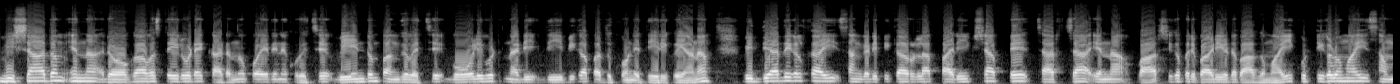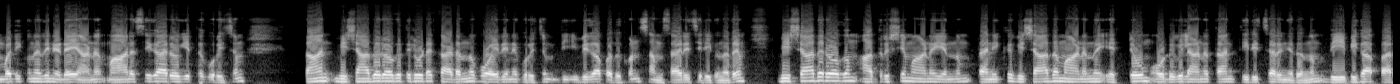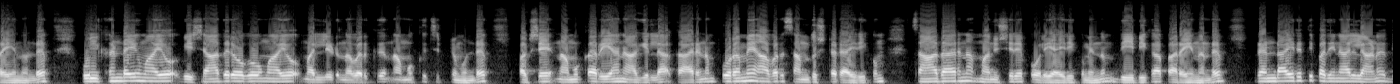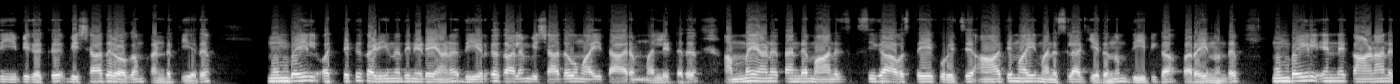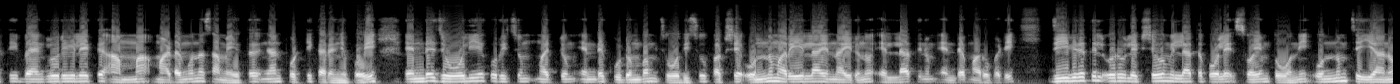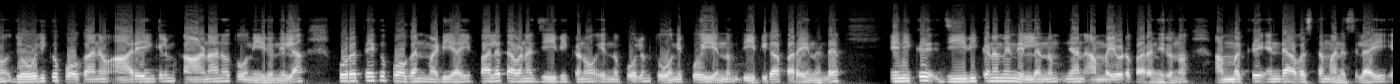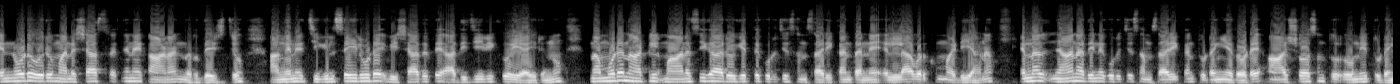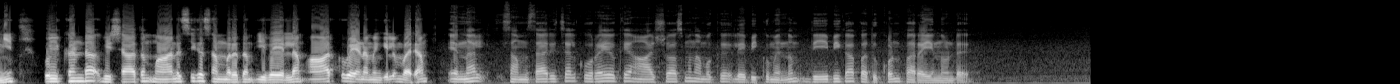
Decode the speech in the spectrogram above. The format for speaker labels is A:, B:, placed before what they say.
A: വിഷാദം എന്ന രോഗാവസ്ഥയിലൂടെ കടന്നുപോയതിനെ കുറിച്ച് വീണ്ടും പങ്കുവെച്ച് ബോളിവുഡ് നടി ദീപിക പതുക്കോൺ എത്തിയിരിക്കുകയാണ്. വിദ്യാർത്ഥികൾക്കായി സംഘടിപ്പിക്കാറുള്ള പരീക്ഷ പേ ചർച്ച എന്ന വാർഷിക പരിപാടിയുടെ ഭാഗമായി കുട്ടികളുമായി സംവദിക്കുന്നതിനിടെയാണ് മാനസികാരോഗ്യത്തെക്കുറിച്ചും താൻ വിഷാദരോഗത്തിലൂടെ കടന്നുപോയതിനെക്കുറിച്ചും ദീപിക പതുക്കോൺ സംസാരിച്ചിരിക്കുന്നത്. വിഷാദരോഗം അദൃശ്യമാണ് എന്നും തനിക്ക് വിഷാദമാണെന്ന് ഏറ്റവും ഒടുവിലാണ് താൻ തിരിച്ചറിഞ്ഞതെന്നും ദീപിക പറയുന്നുണ്ട്. ഉത്കണ്ഠയുമായോ വിഷാദരോഗവുമായോ മല്ലിടുന്നവർക്ക് നമുക്ക് ചുറ്റുമുണ്ട്. പക്ഷേ നമുക്കറിയാനാകില്ല. കാരണം പുറമെ അവർ സന്തുഷ്ടരായിരിക്കും. സാധാരണ മനുഷ്യരെ പോലെയായിരിക്കുമെന്നും ദീപിക പറയുന്നുണ്ട്. രണ്ടായിരത്തി പതിനാലിലാണ് ദീപികക്ക് വിഷാദരോഗം കണ്ടെത്തിയത്. മുംബൈയിൽ ഒറ്റയ്ക്ക് കഴിയുന്നതിനിടെയാണ് ദീർഘകാലം വിഷാദവുമായി താരം മല്ലിട്ടത്. അമ്മയാണ് തന്റെ മാനസികാവസ്ഥയെക്കുറിച്ച് ആദ്യമായി മനസ്സിലാക്കിയതെന്നും ദീപിക പറയുന്നുണ്ട്. മുംബൈയിൽ എന്നെ കാണാനെത്തി ബാംഗ്ലൂരുവിലേക്ക് അമ്മ മടങ്ങുന്ന സമയത്ത് ഞാൻ പൊട്ടിക്കരഞ്ഞുപോയി. എന്റെ ജോലിയെക്കുറിച്ചും മറ്റും എന്റെ കുടുംബം ചോദിച്ചു. പക്ഷെ ഒന്നും അറിയില്ല എന്നായിരുന്നു എല്ലാത്തിനും എന്റെ മറുപടി. ജീവിതത്തിൽ ഒരു ലക്ഷ്യവുമില്ലാത്ത പോലെ സ്വയം തോന്നി. ഒന്നും ചെയ്യാനോ ജോലിക്ക് പോകാനോ ആരെയെങ്കിലും കാണാനോ തോന്നിയിരുന്നില്ല. പുറത്തേക്ക് പോകാൻ മടിയായി. പലതവണ ജീവിക്കണോ എന്ന് പോലും തോന്നിപ്പോയി എന്നും ദീപിക പറയുന്നുണ്ട്. എനിക്ക് ജീവിക്കണമെന്നില്ലെന്നും ഞാൻ അമ്മയോട് പറഞ്ഞിരുന്നു. അമ്മയ്ക്ക് എന്റെ അവസ്ഥ മനസ്സിലായി. എന്നോട് ഒരു മനഃശാസ്ത്രജ്ഞനെ കാണാൻ നിർദ്ദേശിച്ചു. അങ്ങനെ ചികിത്സയിലൂടെ വിഷാദത്തെ അതിജീവിക്കുകയായിരുന്നു. നമ്മുടെ നാട്ടിൽ മാനസികാരോഗ്യത്തെക്കുറിച്ച് സംസാരിക്കാൻ തന്നെ എല്ലാവർക്കും മടിയാണ്. എന്നാൽ ഞാൻ അതിനെക്കുറിച്ച് സംസാരിക്കാൻ തുടങ്ങിയതോടെ ആശ്വാസം തോന്നി തുടങ്ങി. ഉത്കണ്ഠ വിഷാദം മാനസിക സമ്മർദ്ദം ഇവയെല്ലാം ആർക്കു വേണമെങ്കിലും വരാം. എന്നാൽ സംസാരിച്ചാൽ കുറേയൊക്കെ ആശ്വാസം നമുക്ക് ലഭിക്കുമെന്നും ദീപിക പതുക്കോൺ പറയുന്നുണ്ട്.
